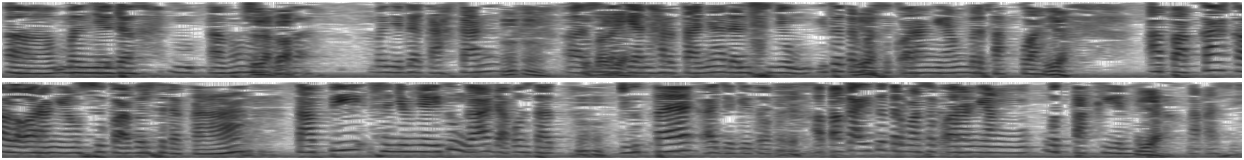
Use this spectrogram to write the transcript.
uh, menyedah m- apa, menyedekahkan Mm-mm, uh, sebagian. hartanya dan senyum. Itu termasuk orang yang bertakwa. Iya. Apakah kalau orang yang suka bersedekah tapi senyumnya itu nggak ada Pak Ustadz? Mm-mm. Jutek aja gitu. Apakah itu termasuk orang yang mutakin? Iya. Makasih.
